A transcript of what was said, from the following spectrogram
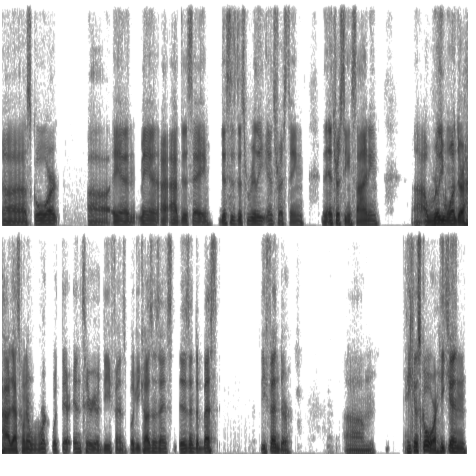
uh, scored. Uh, and man, I, I have to say, this is just really interesting, an interesting signing. Uh, I really wonder how that's going to work with their interior defense. Boogie Cousins isn't, isn't the best defender. Um, he can score. He can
